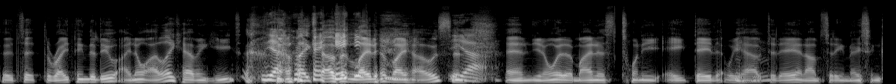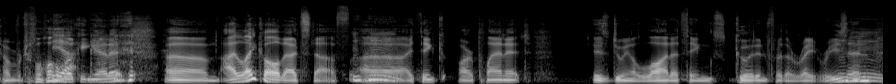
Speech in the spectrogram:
Is it the right thing to do? I know I like having heat. Mm-hmm. Yeah, I like right. having light in my house. And, Yeah. and you know, at a minus twenty eight day that we have today, and I'm sitting nice and comfortable Mm-hmm. Yeah. looking at it. Um, I like all that stuff. Mm-hmm. Uh, I think our planet is doing a lot of things good and for the right reason, Mm-hmm.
